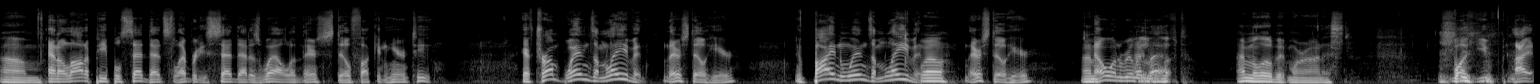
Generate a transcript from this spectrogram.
Um, and a lot of people said that. Celebrities said that as well, and they're still fucking here too. If Trump wins, I'm leaving. They're still here. If Biden wins, I'm leaving. Well, they're still here. I'm- no one really I'm- left. I'm a little bit more honest. Well, you, I,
